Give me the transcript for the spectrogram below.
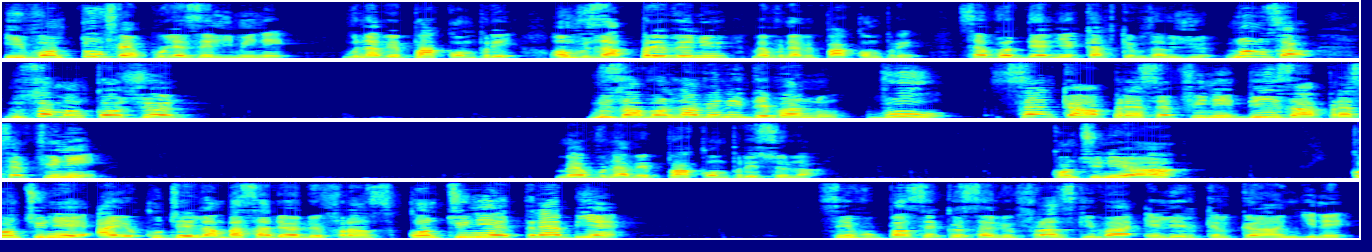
ils vont tout faire pour les éliminer. Vous n'avez pas compris. On vous a prévenu, mais vous n'avez pas compris. C'est votre dernier carte que vous avez joué. Nous, nous sommes encore jeunes. Nous avons l'avenir devant nous. Vous, cinq ans après, c'est fini. Dix ans après, c'est fini. Mais vous n'avez pas compris cela. Continuez, hein? Continuez à écouter l'ambassadeur de France. Continuez très bien. Si vous pensez que c'est le France qui va élire quelqu'un en Guinée,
